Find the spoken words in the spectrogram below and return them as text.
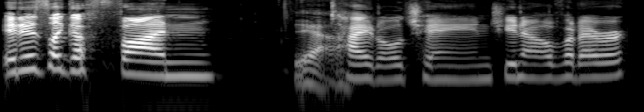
it is like a fun yeah. title change, you know, whatever.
